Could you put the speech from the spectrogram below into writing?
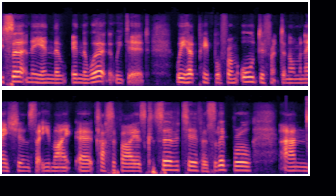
certainly in the in the work that we did, we had people from all different denominations that you might uh, classify as conservative, as liberal, and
